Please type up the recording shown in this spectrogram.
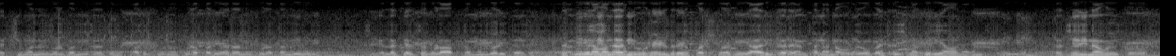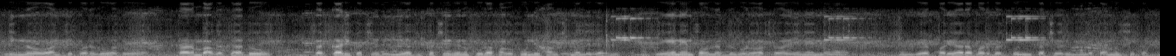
ಹೆಚ್ಚು ಮನವಿಗಳು ಬಂದಿರೋದು. ಅದಕ್ಕೂ ಕೂಡ ಪರಿಹಾರನೂ ಕೂಡ ತಂದಿದ್ವಿ ಎಲ್ಲ ಕೆಲಸಗಳು ಆಗ್ತಾ ಮುಂದುವರಿತಾ ಇದೆ. ನೀವು ಹೇಳಿದ್ರೆ ಫಸ್ಟ್ ಆಗಿ ಯಾರಿದ್ದಾರೆ ಅಂತ ನಾನು ಅವ್ರಿಗೆ ಹೋಗಿ ಅಡ್ರೆಸ್ ಮಾಡ್ತೀನಿ ಕಚೇರಿ? ನಾವು ತಿಂಗಳು ಅಂತ್ಯದವರೆಗೂ ಅದು ಪ್ರಾರಂಭ ಆಗುತ್ತೆ. ಅದು ಸರ್ಕಾರಿ ಕಚೇರಿ ಈ ಅದು ಕಚೇರಿನೂ ಕೂಡ ಫುಲ್ಲಿ ಫಂಕ್ಷನಲ್ ಇದೆ. ಏನೇನು ಸೌಲಭ್ಯಗಳು ಅಥವಾ ಏನೇನು ನಿಮಗೆ ಪರಿಹಾರ ಬರಬೇಕು ಈ ಕಚೇರಿ ಮೂಲಕ ಸಿಗುತ್ತೆ.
